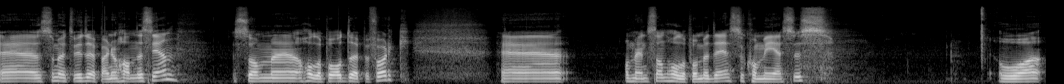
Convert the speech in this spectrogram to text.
Eh, så møter vi døperen Johannes igjen, som eh, holder på å døpe folk. Eh, og Mens han holder på med det, så kommer Jesus og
